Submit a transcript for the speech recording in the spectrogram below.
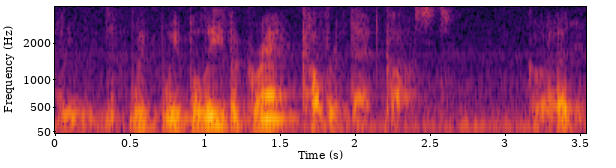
And we, we believe a grant covered that cost. Go ahead.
